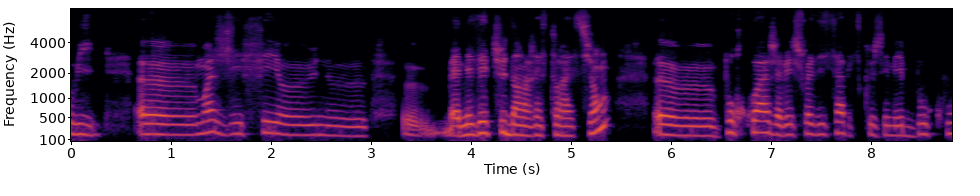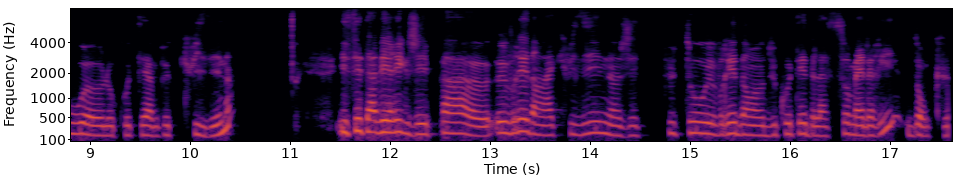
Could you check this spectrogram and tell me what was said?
oui. Euh, moi, j'ai fait euh, une, euh, ben, mes études dans la restauration. Euh, pourquoi j'avais choisi ça? Parce que j'aimais beaucoup euh, le côté un peu cuisine. Il s'est avéré que j'ai pas euh, œuvré dans la cuisine, j'ai plutôt œuvré dans, du côté de la sommellerie. Donc,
